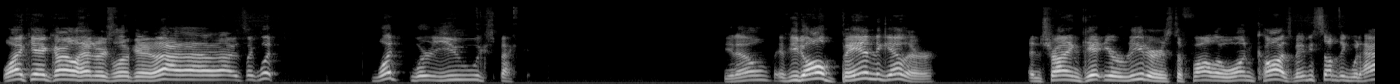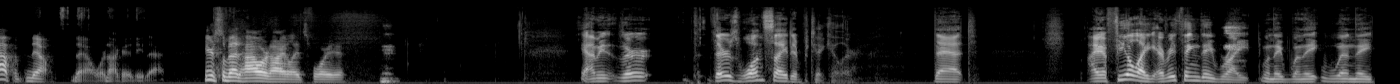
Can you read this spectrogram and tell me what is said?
why can't Kyle Hendricks look at? Ah, ah, ah. It's like, what, what were you expecting? You know, if you'd all band together and try and get your readers to follow one cause, maybe something would happen. No, no, we're not going to do that. Here's some Ed Howard highlights for you. Yeah, I mean, there, there's one site in particular that I feel like everything they write when they when they when they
